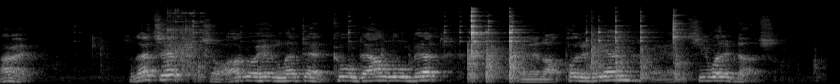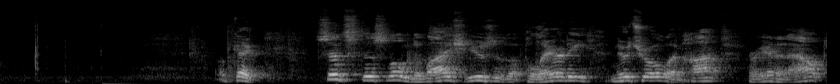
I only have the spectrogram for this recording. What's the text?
All right, so that's it. So I'll go ahead and let that cool down a little bit, and then I'll put it in and see what it does. Okay since this little device uses a polarity, neutral and hot for in and out,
